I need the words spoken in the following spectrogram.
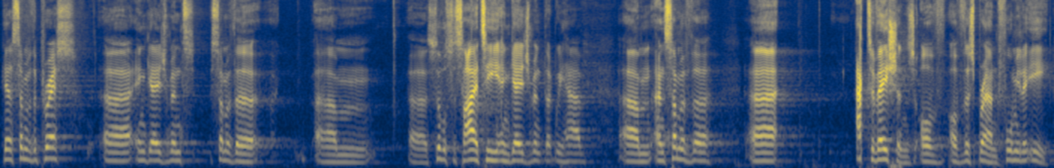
Here's some of the press uh, engagement, some of the um, uh, civil society engagement that we have, um, and some of the uh, activations of, of this brand, Formula E,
